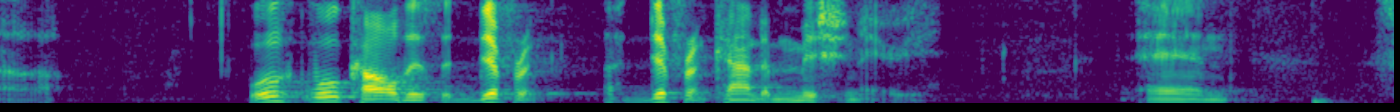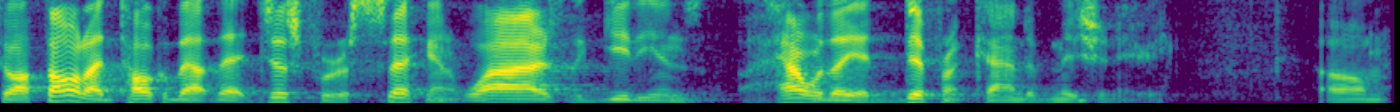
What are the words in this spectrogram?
uh, we'll, we'll call this a different, a different kind of missionary. And so I thought I'd talk about that just for a second. Why is the Gideons, how are they a different kind of missionary? Um,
